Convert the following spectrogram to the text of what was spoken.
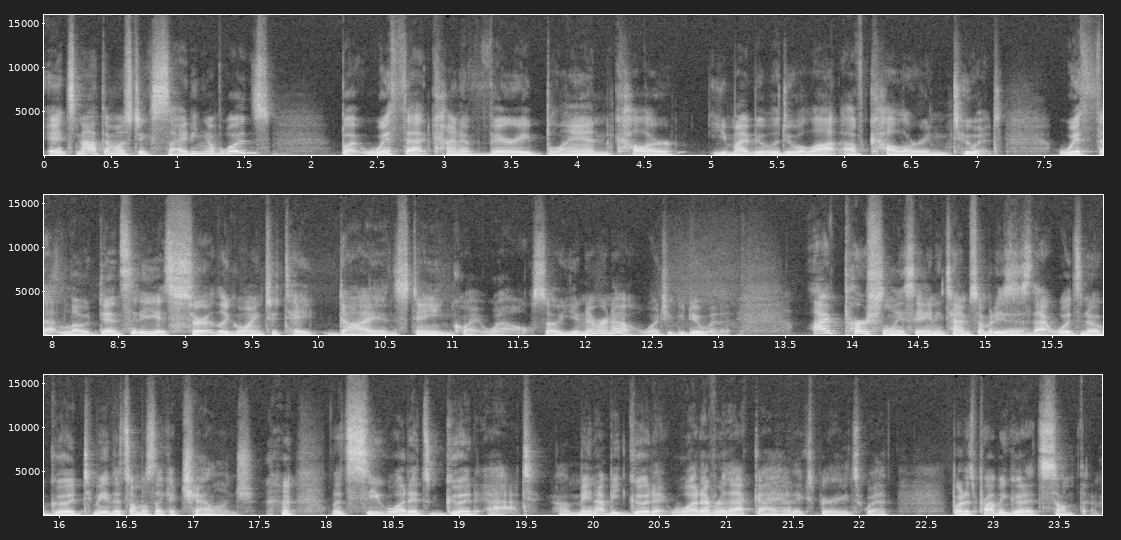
it's not the most exciting of woods, but with that kind of very bland color, you might be able to do a lot of coloring to it. With that low density, it's certainly going to take dye and stain quite well. So you never know what you could do with it. I personally say anytime somebody says that wood's no good, to me, that's almost like a challenge. Let's see what it's good at. Uh, it may not be good at whatever that guy had experience with, but it's probably good at something.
